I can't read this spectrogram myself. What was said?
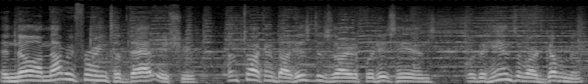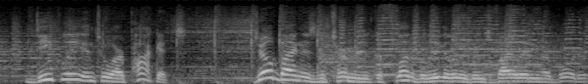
And no, I'm not referring to that issue. I'm talking about his desire to put his hands or the hands of our government deeply into our pockets. Joe Biden is determined that the flood of illegal immigrants violating our border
